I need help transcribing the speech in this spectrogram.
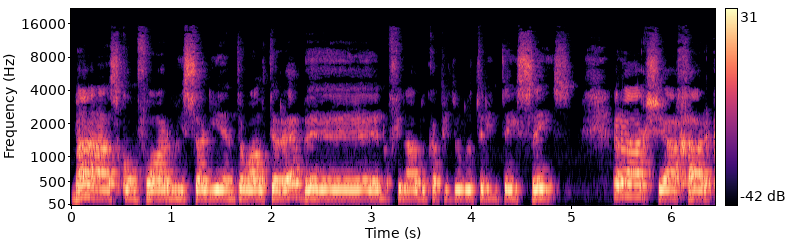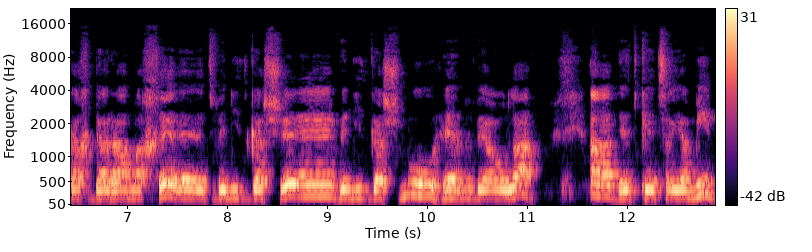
Mas, conforme salienta o Alter Rebbe, no final do capítulo 36, רק שאחר כך גרם החטא ונתגשם ונתגשמו הם והעולם עד את קץ הימין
